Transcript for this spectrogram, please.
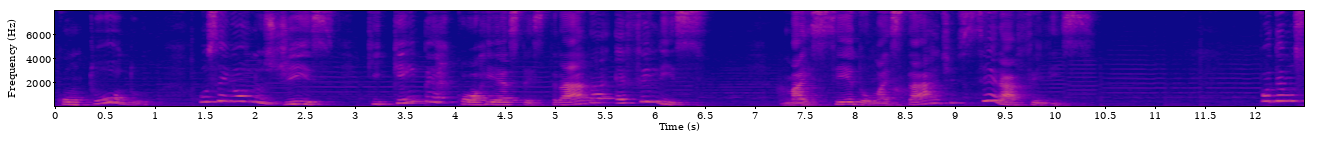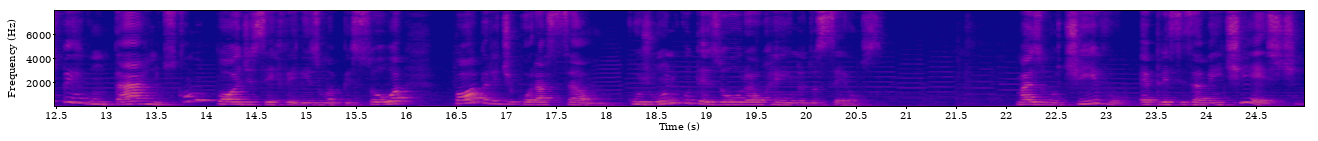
Contudo, o Senhor nos diz que quem percorre esta estrada é feliz mais cedo ou mais tarde será feliz. Podemos perguntar-nos como pode ser feliz uma pessoa pobre de coração, cujo único tesouro é o reino dos céus. Mas o motivo é precisamente este:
